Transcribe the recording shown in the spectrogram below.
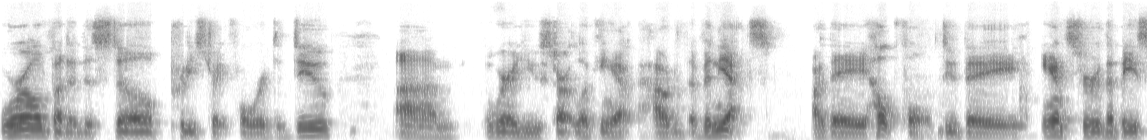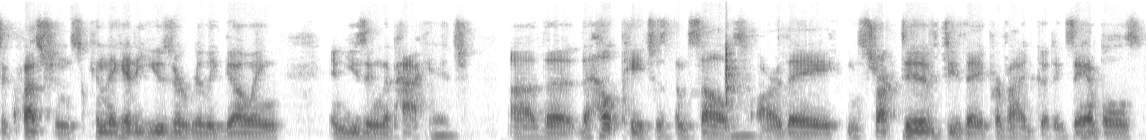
world, but it is still pretty straightforward to do, um, where you start looking at how the vignettes, are they helpful? Do they answer the basic questions? Can they get a user really going and using the package? Uh, the, the help pages themselves, are they instructive? Do they provide good examples?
